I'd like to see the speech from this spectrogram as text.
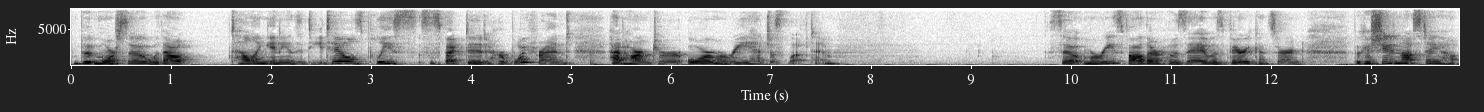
but more so, without telling any of the details, police suspected her boyfriend had harmed her or Marie had just left him. So Marie's father, Jose, was very concerned because she did not stay ho-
